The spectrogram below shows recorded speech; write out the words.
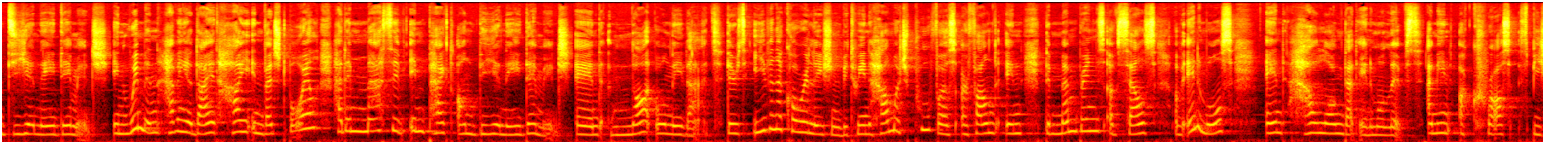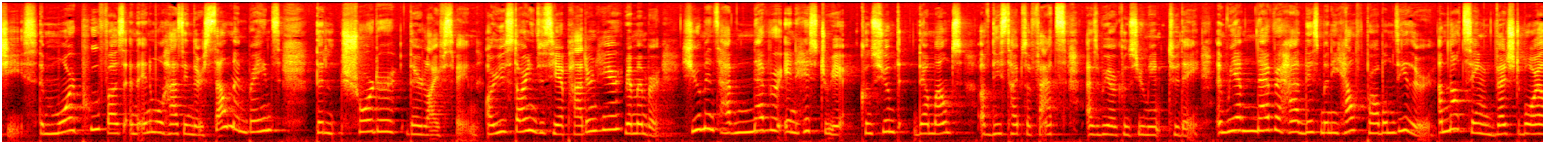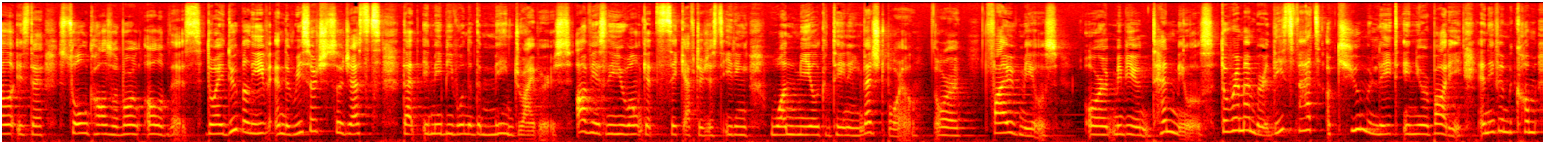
DNA damage. In women, having a diet high in vegetable oil had a massive impact on DNA damage. And not only that, there's even a correlation between how much PUFAs are found in the membranes of cells of animals and how long that animal lives. I mean, across species. The more PUFAs an animal has in their cell membranes, the shorter their lifespan. Are you starting to see a pattern here? Remember, humans have never in history consumed the amounts of these types of fats as we are consuming today. And we have never had this many health problems either. I'm not saying vegetable oil is the sole cause of all, all of this, though I do believe, and the research suggests, that it may be one of the main drivers. Obviously, you won't get sick after just eating one meal containing vegetable oil, or five meals or maybe even 10 meals. Though remember, these fats accumulate in your body and even become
